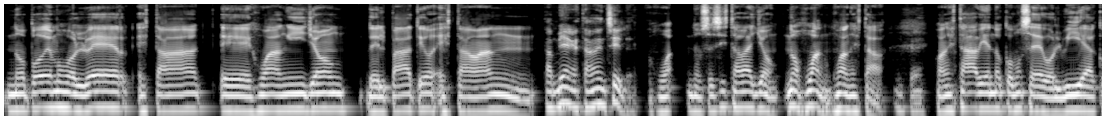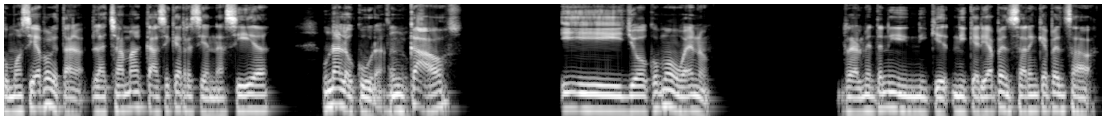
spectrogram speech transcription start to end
No podemos volver. Estaba eh, Juan y John del patio. Estaban También estaban en Chile. Juan- no sé si estaba John. No, Juan, Juan estaba. Juan estaba viendo cómo se devolvía, cómo hacía, porque estaba- la chama casi que recién nacida. Una locura, Una un locura. caos. Y yo como, bueno, realmente ni, ni quería pensar en qué pensaba.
